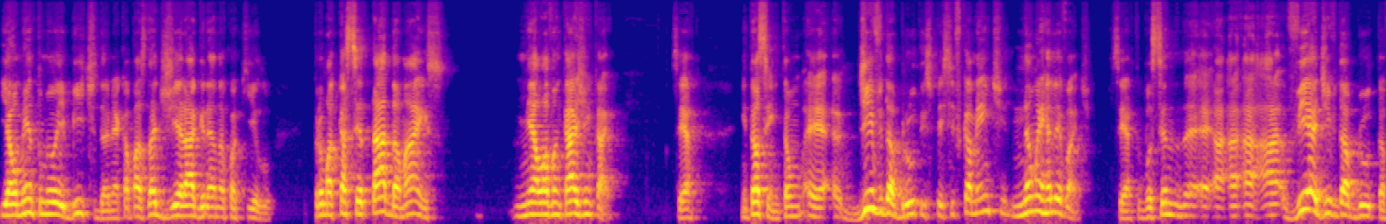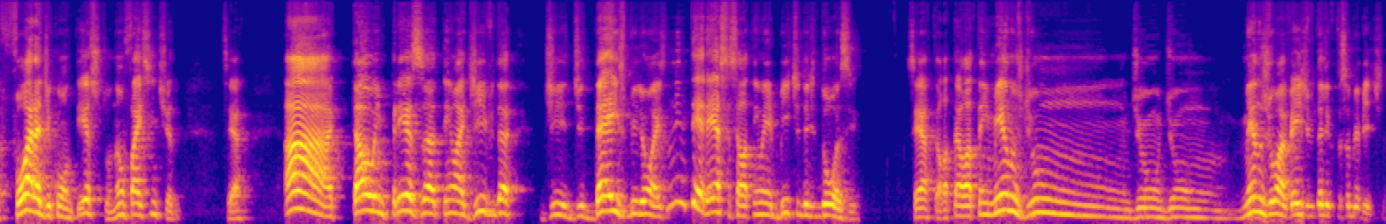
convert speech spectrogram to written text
e aumenta o meu EBITDA, minha capacidade de gerar grana com aquilo, para uma cacetada a mais, minha alavancagem cai, certo? Então, assim, então, é, dívida bruta especificamente não é relevante, certo? Você é, a, a, a, ver a dívida bruta fora de contexto não faz sentido, certo? Ah, tal empresa tem uma dívida de, de 10 bilhões. Não interessa se ela tem um EBITDA de 12, certo? Ela, ela tem menos de um, de um, de um, menos de uma vez dívida líquida sobre EBITDA,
